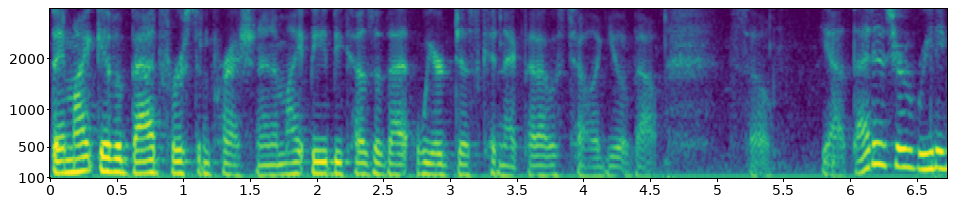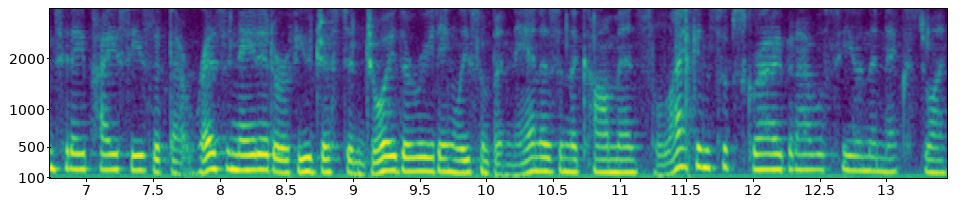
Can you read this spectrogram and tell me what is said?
They might give a bad first impression, and it might be because of that weird disconnect that I was telling you about. So yeah, that is your reading today, Pisces. If that resonated or if you just enjoyed the reading, leave some bananas in the comments, like and subscribe, and I will see you in the next one.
